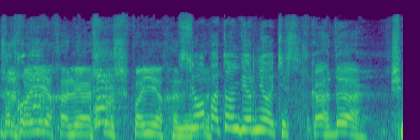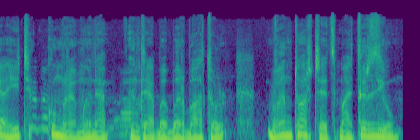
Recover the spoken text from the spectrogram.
Что ж поехали, а что ж поехали? Все, потом вернетесь. Когда? Și aici, cum rămâne? întreabă bărbatul. Vă întoarceți mai târziu,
